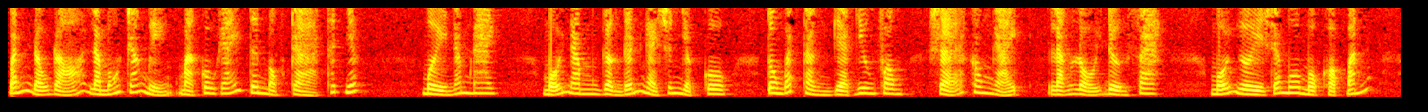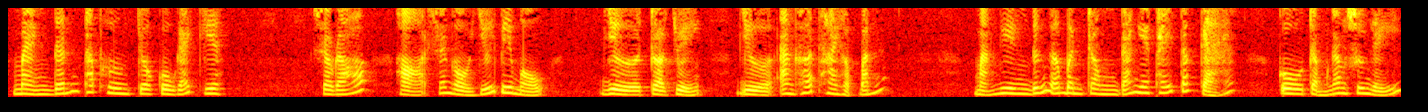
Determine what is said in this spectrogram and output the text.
Bánh đậu đỏ là món tráng miệng mà cô gái tên Mộc Trà thích nhất. Mười năm nay, mỗi năm gần đến ngày sinh nhật cô, Tôn Bách Thần và Dương Phong sẽ không ngại lặn lội đường xa. Mỗi người sẽ mua một hộp bánh mang đến thắp hương cho cô gái kia. Sau đó, họ sẽ ngồi dưới bia mộ, vừa trò chuyện, vừa ăn hết hai hộp bánh. Mạng nghiêng đứng ở bên trong đã nghe thấy tất cả. Cô trầm ngâm suy nghĩ,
